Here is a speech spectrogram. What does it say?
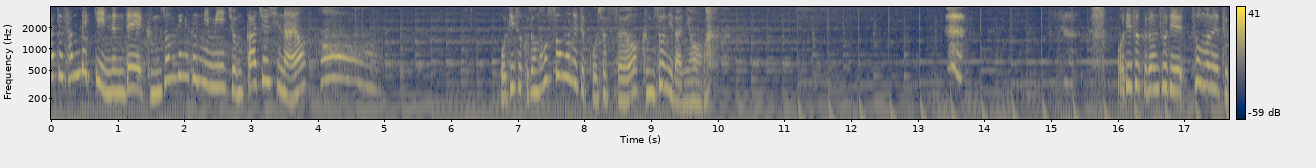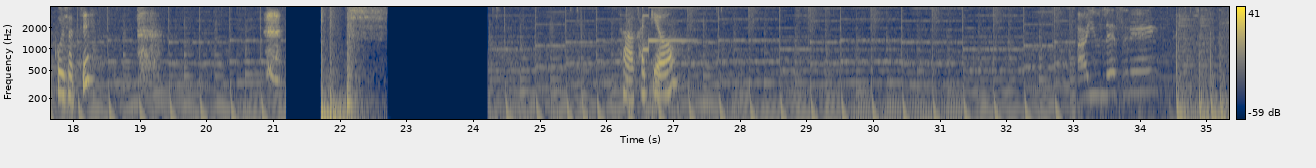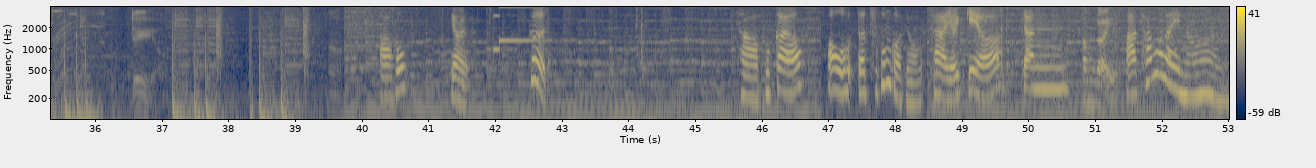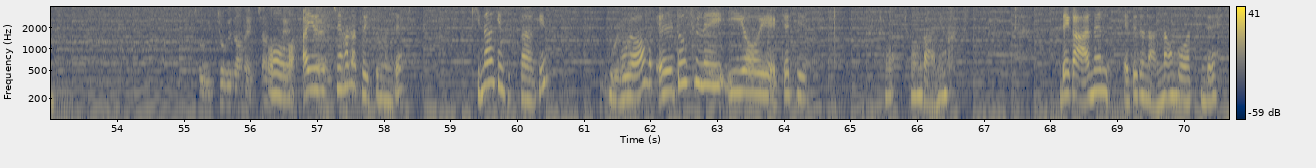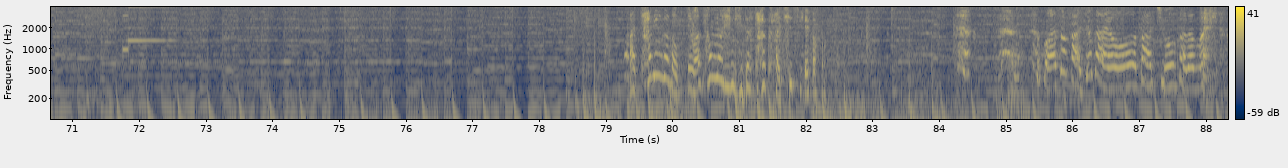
카드 300개 있는데 금손핑크님이 좀 까주시나요? 허, 어디서 그런 헛소문을 듣고 오셨어요? 금손이라뇨. 어디서 그런 소리 소문을 듣고 오셨지? 자, 갈게요. Listening? Damn. 아홉, 열. 끝. 자, 볼까요? 어우, 나 두근거려. 자, 열게요. 짠. 사무라이 아, 사무라이는, 저 위쪽에도 하나 있지 않나요? 어, 아이오리스에 하나 더 있었는데? 기나긴 속삭임? 뭐야? 엘더 슬레이어의 액자티 좋- 좋은 거 아닌가? 내가 아는 애들은 안 나온 것 같은데. 아, 차린 건 없지만 선물입니다. 다 가지세요. 와서 가져가요. 다 주워 가란 말이야.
